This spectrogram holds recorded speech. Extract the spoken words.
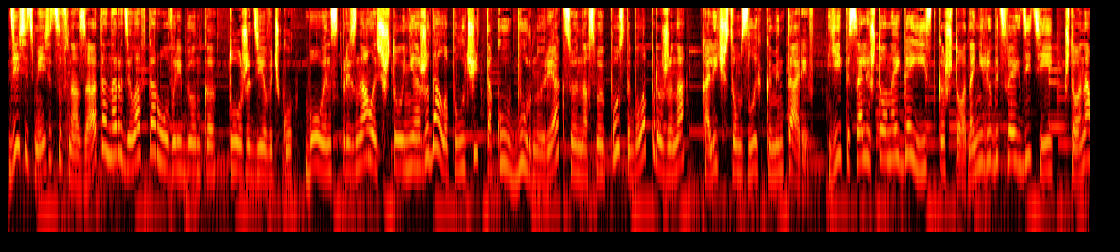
Десять месяцев назад она родила второго ребенка, тоже девочку. Боуэнс призналась, что не ожидала получить такую бурную реакцию на свой пост и была поражена количеством злых комментариев. Ей писали, что она эгоистка, что она не любит своих детей, что она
